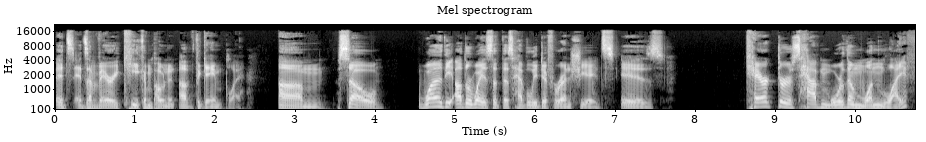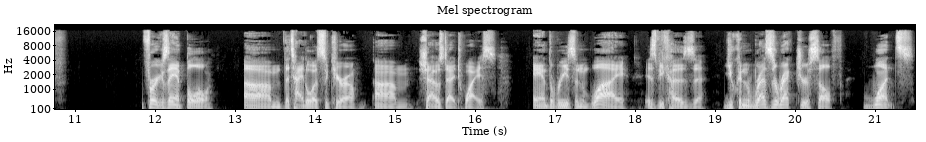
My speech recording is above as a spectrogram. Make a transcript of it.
it's it's a very key component of the gameplay. Um so one of the other ways that this heavily differentiates is characters have more than one life. For example, um, the title is Sekiro, um, Shadows Die Twice. And the reason why is because you can resurrect yourself once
